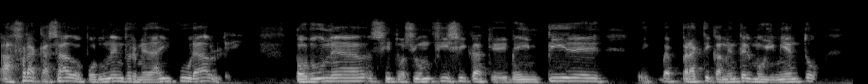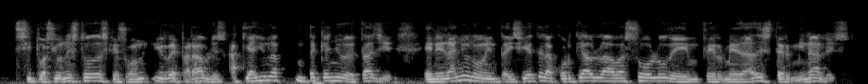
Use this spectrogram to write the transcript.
ha fracasado por una enfermedad incurable, por una situación física que me impide eh, prácticamente el movimiento, situaciones todas que son irreparables. Aquí hay un pequeño detalle. En el año 97 la Corte hablaba solo de enfermedades terminales.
